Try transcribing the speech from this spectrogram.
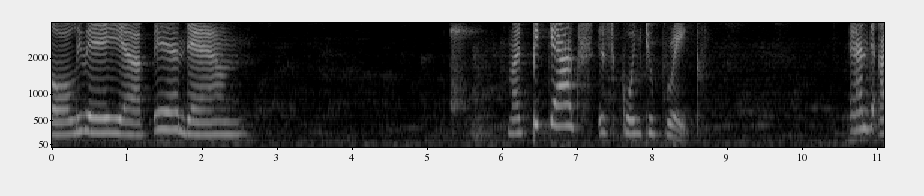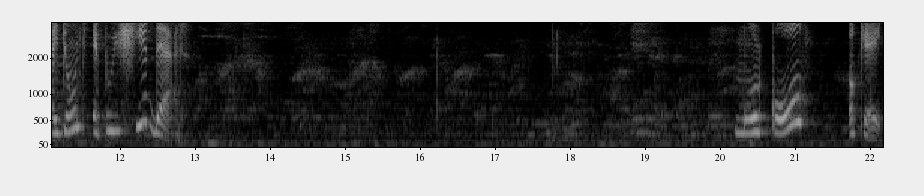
all the way up and down. My pickaxe is going to break. And I don't appreciate that. More coal? Okay.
